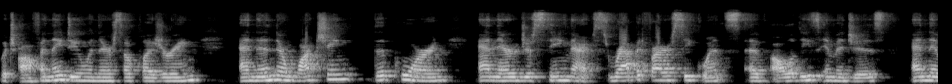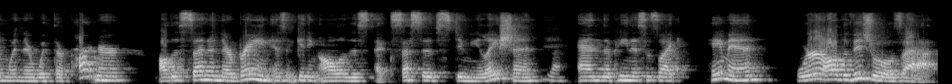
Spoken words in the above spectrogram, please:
which often they do when they're self pleasuring. And then they're watching the porn and they're just seeing that rapid fire sequence of all of these images. And then when they're with their partner, all of a sudden their brain isn't getting all of this excessive stimulation. Yeah. And the penis is like, Hey man, where are all the visuals at?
